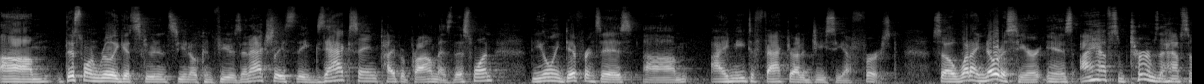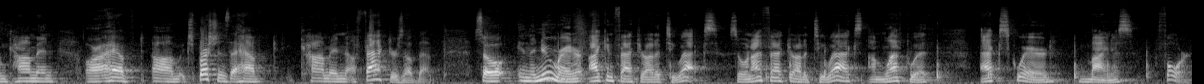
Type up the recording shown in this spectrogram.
um, this one really gets students you know, confused. And actually, it's the exact same type of problem as this one. The only difference is um, I need to factor out a GCF first. So what I notice here is I have some terms that have some common, or I have um, expressions that have common uh, factors of them. So in the numerator, I can factor out a 2x. So when I factor out a 2x, I'm left with x squared minus 4.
